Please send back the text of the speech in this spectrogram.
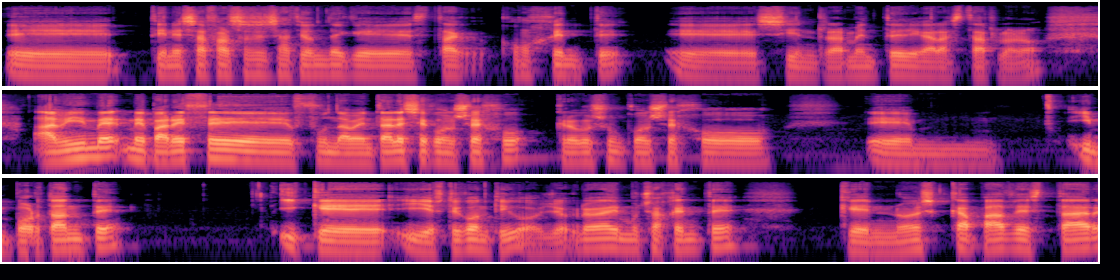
eh, tiene esa falsa sensación de que está con gente eh, sin realmente llegar a estarlo, ¿no? A mí me, parece fundamental ese consejo, creo que es un consejo em, importante y que y estoy contigo. Yo creo que hay mucha gente que no es capaz de estar,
